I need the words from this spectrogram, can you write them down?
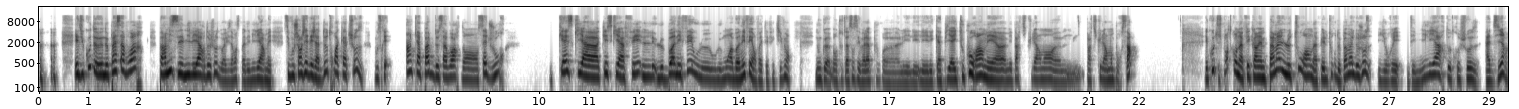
et du coup, de ne pas savoir parmi ces milliards de choses, bon, évidemment, ce pas des milliards, mais si vous changez déjà 2, 3, 4 choses, vous serez incapable de savoir dans 7 jours qu'est-ce qui a qu'est-ce qui a fait le, bon effet ou le, ou le, moins bon effet en fait effectivement donc euh, bon de toute façon c'est valable pour euh, les, les, les, KPI tout court hein, mais euh, mais particulièrement particulièrement pour ça Écoute, je pense qu'on a fait quand même pas mal le tour. Hein. On a fait le tour de pas mal de choses. Il y aurait des milliards d'autres choses à dire.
